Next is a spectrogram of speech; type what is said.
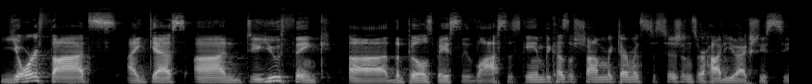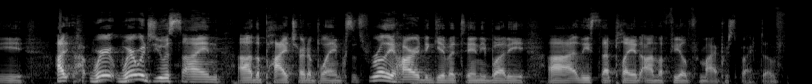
your thoughts, I guess, on do you think uh, the Bills basically lost this game because of Sean McDermott's decisions, or how do you actually see how, where where would you assign uh, the pie chart of blame? Because it's really hard to give it to anybody, uh, at least that played on the field, from my perspective.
